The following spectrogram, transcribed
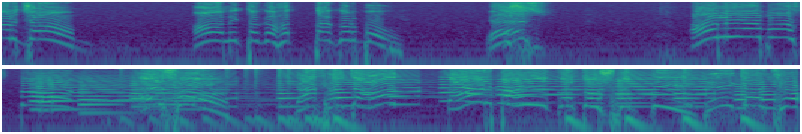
আমি তোর জম আমি তোকে হত্যা করব। আমি এসো। দেখা যাক তার বাহু কত শক্তি। ঠিক আছে।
